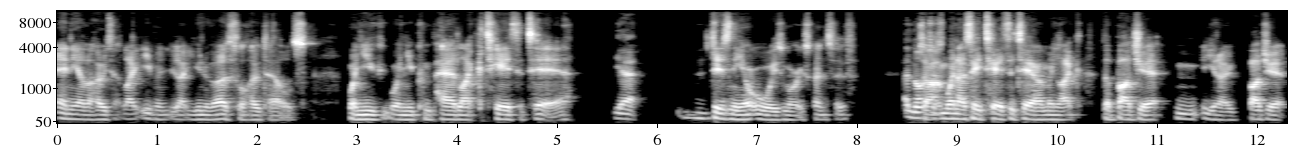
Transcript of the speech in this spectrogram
any other hotel, like even like Universal hotels. When you when you compare like tier to tier, Yeah, Disney are always more expensive. And not so just when I say tier to tier, I mean like the budget, you know, budget,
